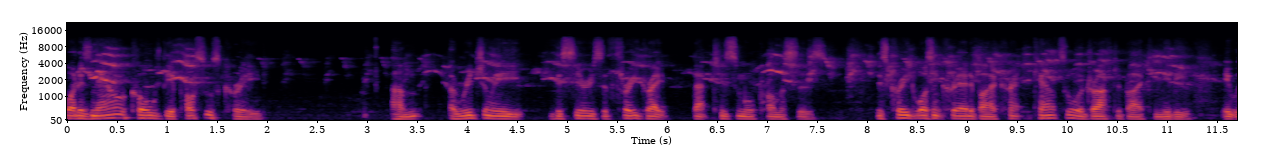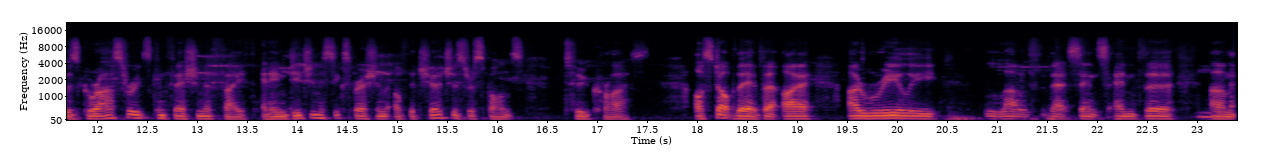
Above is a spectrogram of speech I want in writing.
What is now called the Apostles' Creed, um, originally this series of three great baptismal promises. This creed wasn't created by a council or drafted by a committee. It was grassroots confession of faith, an indigenous expression of the church's response to Christ. I'll stop there, but I I really love that sense and the mm, um,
